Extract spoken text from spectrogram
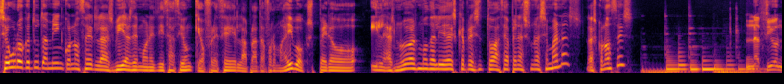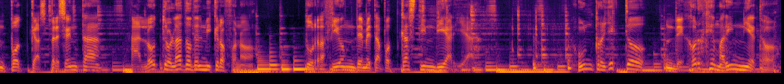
Seguro que tú también conoces las vías de monetización que ofrece la plataforma iVoox, pero ¿y las nuevas modalidades que presentó hace apenas unas semanas? ¿Las conoces? Nación Podcast presenta Al otro lado del micrófono, tu ración de Metapodcasting diaria. Un proyecto de Jorge Marín Nieto.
